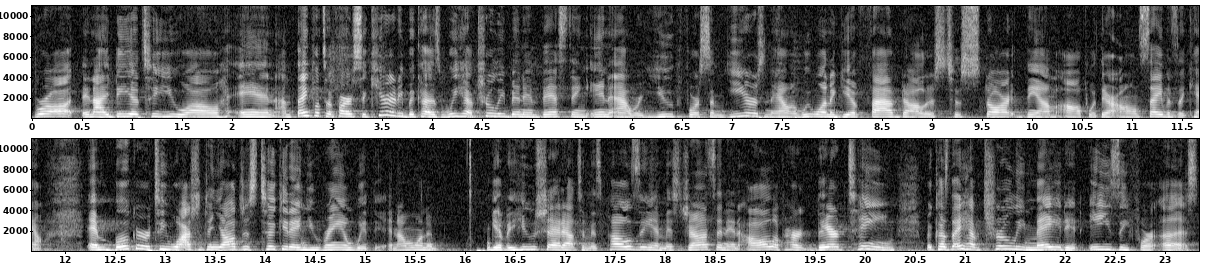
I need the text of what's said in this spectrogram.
brought an idea to you all, and I'm thankful to First Security because we have truly been investing in our youth for some years now, and we want to give $5 to start them off with their own savings account. And Booker T. Washington, y'all just took it and you ran with it, and I want to give a huge shout out to Ms. Posey and Ms. Johnson and all of her their team because they have truly made it easy for us.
